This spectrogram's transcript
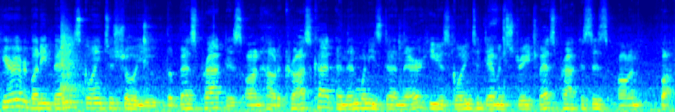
Here everybody, Ben is going to show you the best practice on how to cross cut and then when he's done there, he is going to demonstrate best practices on buff.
